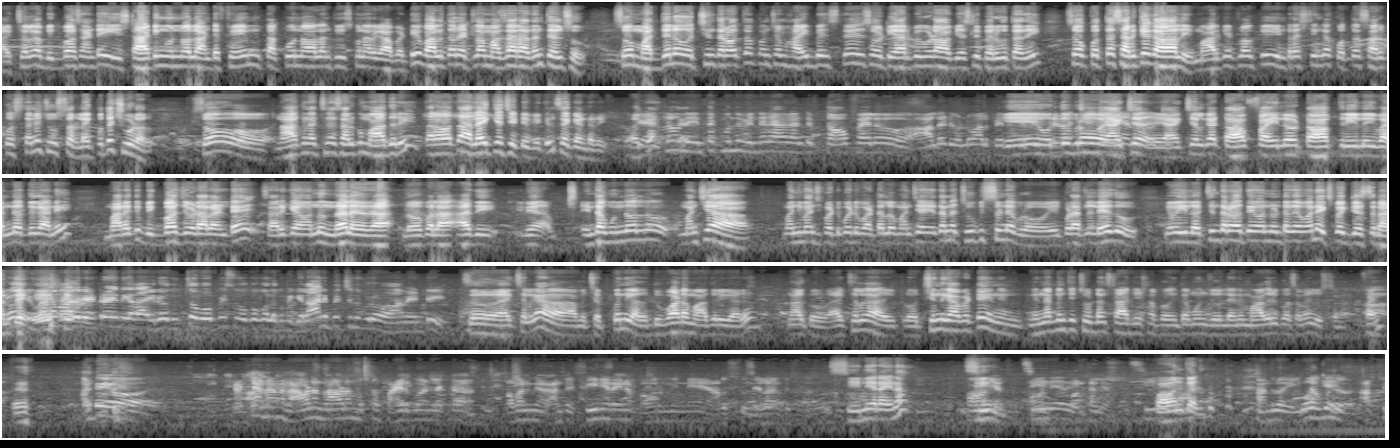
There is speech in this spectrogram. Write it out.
యాక్చువల్గా బిగ్ బాస్ అంటే ఈ స్టార్టింగ్ ఉన్న వాళ్ళు అంటే ఫేమ్ తక్కువ ఉన్న వాళ్ళని తీసుకున్నారు కాబట్టి వాళ్ళతో ఎట్లా మజా రాదని తెలుసు. సో మధ్యలో వచ్చిన తర్వాత కొంచెం హైప్ పెంచితే సో టీఆర్పీ కూడా ఆబ్వియస్లీ పెరుగుతుంది. సో కొత్త సరుకే కావాలి. మార్కెట్లోకి ఇంట్రెస్టింగ్గా కొత్త సరుకు వస్తేనే చూస్తారు లేకపోతే చూడరు. సో నాకు నచ్చిన సరుకు మాధురి తర్వాత అలైక్య చిట్టి పికిల్ సెకండరీ ఏ వద్దు బ్రో యాక్చువల్. యాక్చువల్గా టాప్ ఫైవ్లో టాప్ త్రీలు ఇవన్నీ వద్దు కానీ మనకి బిగ్ బాస్ చూడాలంటే సరికి ఏమన్నా ఉందా లేదా లోపల? అది ఇంతకు ముందు వాళ్ళు మంచిగా మంచి మంచి పట్టి పట్టి బట్టలు మంచిగా ఏదన్నా చూపిస్తుండే బ్రో. ఇప్పుడు అట్లా లేదు. వీళ్ళు వచ్చిన తర్వాత ఏమన్నా ఉంటుందేమో అని ఎక్స్పెక్ట్ చేస్తున్నా అంతే. ఎంటర్ అయింది కదా. ఈ రోజు ఉత్సవ్ ఓపిస్తుంది ఒక్కొక్కరికి మీకు ఎలా అనిపించింది బ్రో ఆమె ఎంట్రీ సో యాక్చువల్గా ఆమె చెప్పుకుంది కదా దువ్వాడ మాధురి గారు. నాకు యాక్చువల్గా ఇప్పుడు వచ్చింది కాబట్టి నేను నిన్నటి నుంచి చూడడం స్టార్ట్ చేసిన బ్రో. ఇంతకుముందు చూడలేని మాధురి కోసమే చూస్తున్నా. ఫైన్ అంటే రావడం రావడం మొత్తం ఫైర్ పాయింట్ లెక్క పవన్ మీద అంటే సీనియర్ అయిన పవర్ మీదనే అరుస్తుంది. ఎలా అనిపిస్తుంది? సీనియర్ అయినా? పవన్ కళ్యాణ్. పవన్ కళ్యాణ్. అందులో ఇంతకుముందు లాస్ట్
